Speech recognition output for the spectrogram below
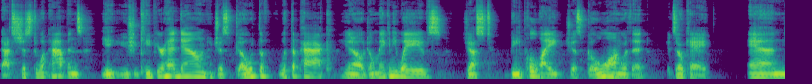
that's just what happens. You, you should keep your head down. Just go with the with the pack. You know, don't make any waves. Just be polite. Just go along with it. It's okay. And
